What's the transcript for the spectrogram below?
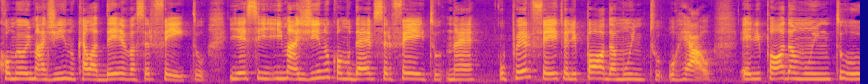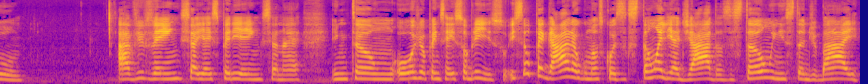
como eu imagino que ela deva ser feito. E esse imagino como deve ser feito, né? O perfeito, ele poda muito o real. Ele poda muito a vivência e a experiência, né? Então, hoje eu pensei sobre isso. E se eu pegar algumas coisas que estão ali adiadas, estão em stand-by,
